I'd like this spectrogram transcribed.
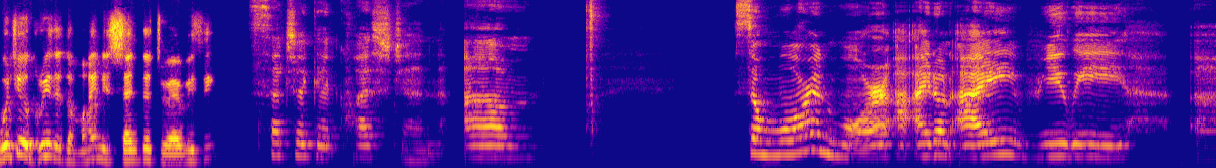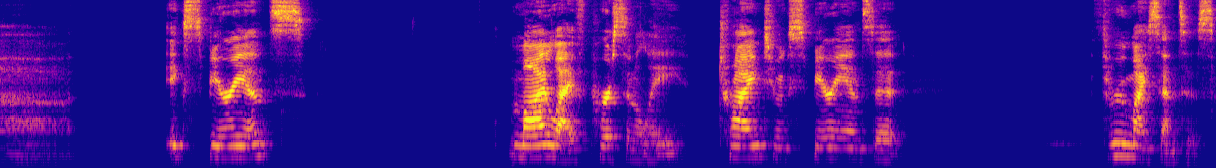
Would you agree that the mind is centered to everything? Such a good question. Um, so more and more, I, I don't. I really uh, experience my life personally, trying to experience it through my senses,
